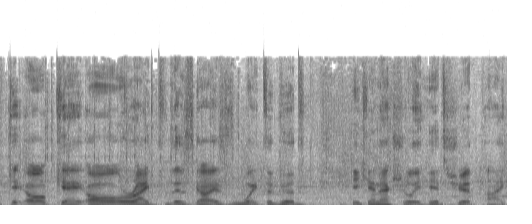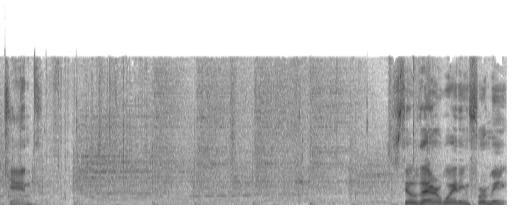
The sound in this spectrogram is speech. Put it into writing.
okay, okay, alright. This guy is way too good. He can actually hit shit. I can't. Still there waiting for me?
